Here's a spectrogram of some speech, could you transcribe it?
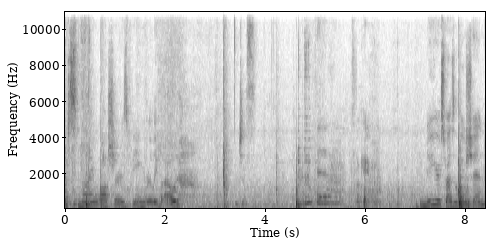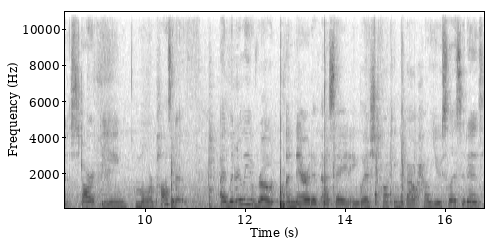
course, my washer is being really loud, which is perfect. Okay, New Year's resolution start being more positive. I literally wrote a narrative essay in English talking about how useless it is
